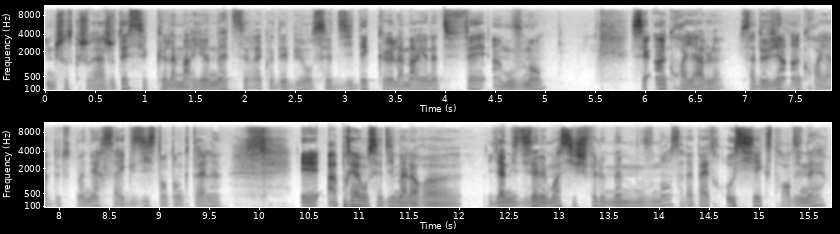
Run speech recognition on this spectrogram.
une chose que je voudrais rajouter, c'est que la marionnette, c'est vrai qu'au début, on s'est dit, dès que la marionnette fait un mouvement, c'est incroyable, ça devient incroyable. De toute manière, ça existe en tant que tel. Et après, on s'est dit, mais alors, euh, Yann, il se disait, mais moi, si je fais le même mouvement, ça va pas être aussi extraordinaire.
